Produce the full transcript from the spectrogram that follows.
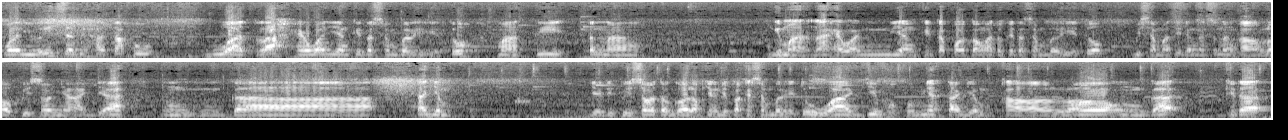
Wal yurih zabihatahu buatlah hewan yang kita sembelih itu mati tenang. Gimana hewan yang kita potong atau kita sembelih itu bisa mati dengan tenang? Kalau pisaunya aja enggak tajam. Jadi pisau atau golok yang dipakai sembelih itu wajib hukumnya tajam. Kalau enggak kita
